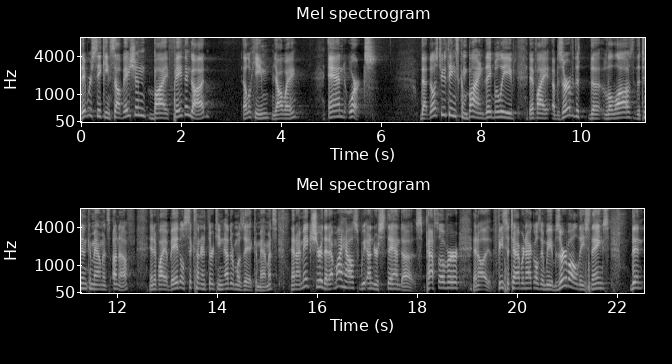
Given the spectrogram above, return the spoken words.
They were seeking salvation by faith in God, Elohim, Yahweh, and works. That those two things combined, they believed if I observe the, the, the, laws, the Ten Commandments enough, and if I obey those 613 other Mosaic commandments, and I make sure that at my house we understand uh, Passover and all, Feast of Tabernacles, and we observe all these things, then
